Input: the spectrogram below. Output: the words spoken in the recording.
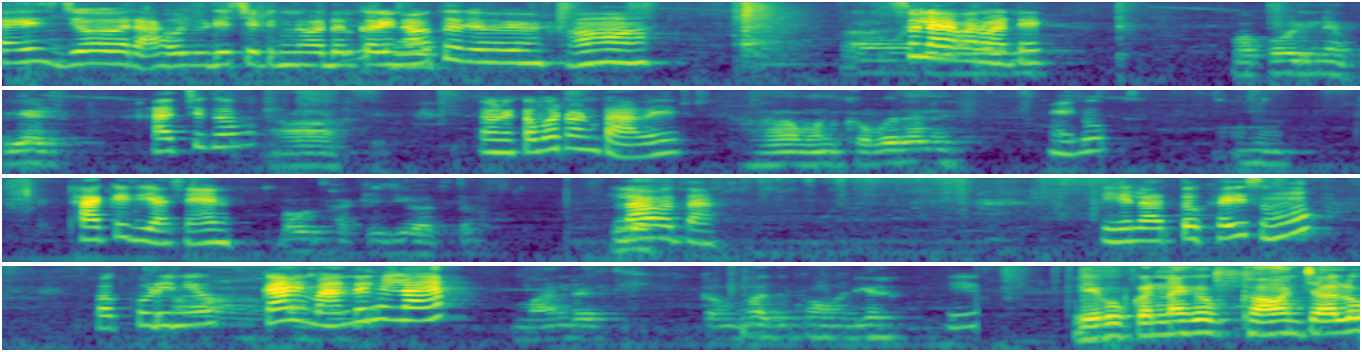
ગાઈસ જો રાહુલ વીડિયો સેટિંગનો ઓર્ડર કરીને આવતો રહ્યો હા. શું લાવવા માટે? પકોડી ને પેડ સાચું કહો? હા. તમને ખબર પણ ભાવે? હા મને ખબર હે ને. એવું? થાકી ગયા છે એમ? બહુ થાકી ગયો હતો. લાવો તા. એ લાત તો ખાઈશ હું. પકોડી ની કાઈ માંડલ લાયા લાયા? માંડલથી કંભા દુખવા માંડ્યા. એવું કરી નાખ્યું? ખાવાનું ચાલુ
